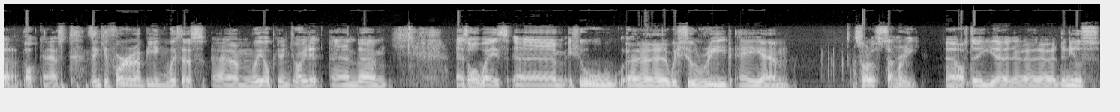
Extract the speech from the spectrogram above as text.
Uh, podcast. Thank you for uh, being with us. Um, we hope you enjoyed it. And um, as always, um, if you uh, wish to read a um, sort of summary uh, of the, uh, the the news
